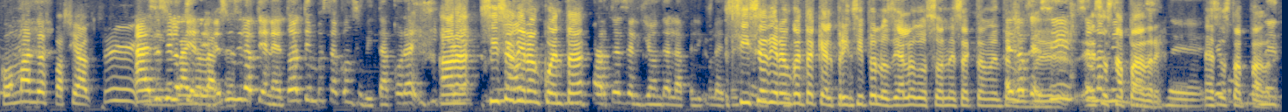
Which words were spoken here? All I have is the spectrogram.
comando espacial. Ah, ese sí lo tiene, láser. ese sí lo tiene. Todo el tiempo está con su bitácora. Y sí Ahora, tiene sí se dieron cuenta, Partes del guion de la película. de sí se dieron cuenta que al principio los diálogos son exactamente Es lo los que de- sí, son Eso los está padre. de- Eso está padre.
